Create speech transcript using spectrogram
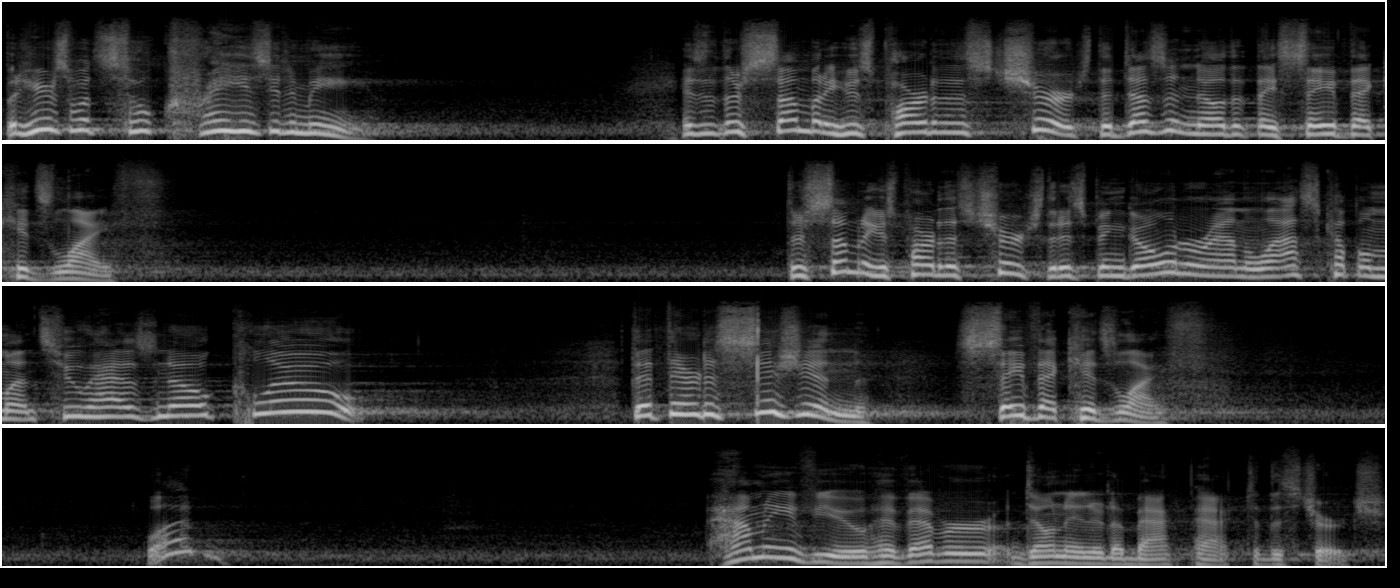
But here's what's so crazy to me is that there's somebody who's part of this church that doesn't know that they saved that kid's life. There's somebody who's part of this church that has been going around the last couple months who has no clue that their decision saved that kid's life. What? How many of you have ever donated a backpack to this church?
